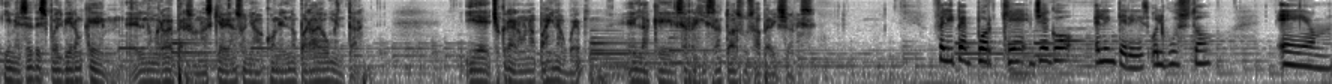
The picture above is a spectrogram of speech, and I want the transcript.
y meses después vieron que el número de personas que habían soñado con él no paraba de aumentar y de hecho crearon una página web en la que se registran todas sus apariciones. Felipe, ¿por qué llegó el interés o el gusto em,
